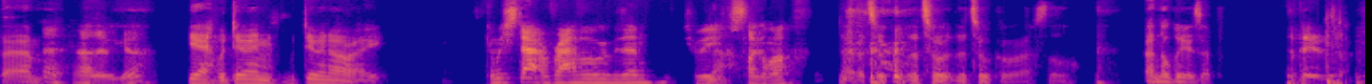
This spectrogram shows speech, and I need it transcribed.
But, um, Oh, there we go. yeah, we're doing we're doing all right. Can we start a rivalry with them? Should we No. slag them off? No, that's all that's all that's all cool. Wrestle and they'll be us up. A bit of that.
